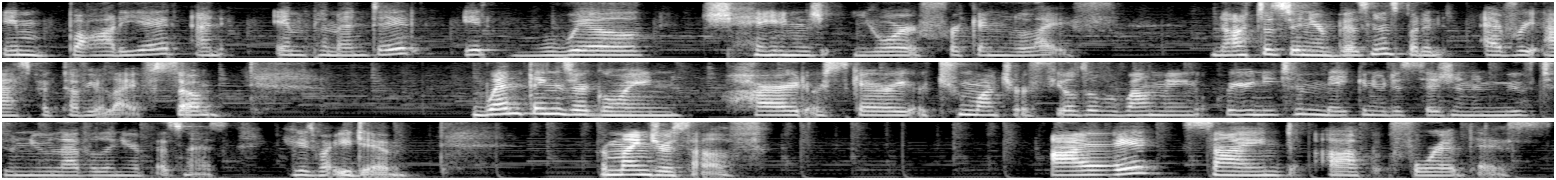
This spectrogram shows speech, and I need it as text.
embody it, and implement it, it will change your freaking life, not just in your business, but in every aspect of your life. So, when things are going hard or scary or too much or feels overwhelming, or you need to make a new decision and move to a new level in your business, here's what you do remind yourself I signed up for this.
